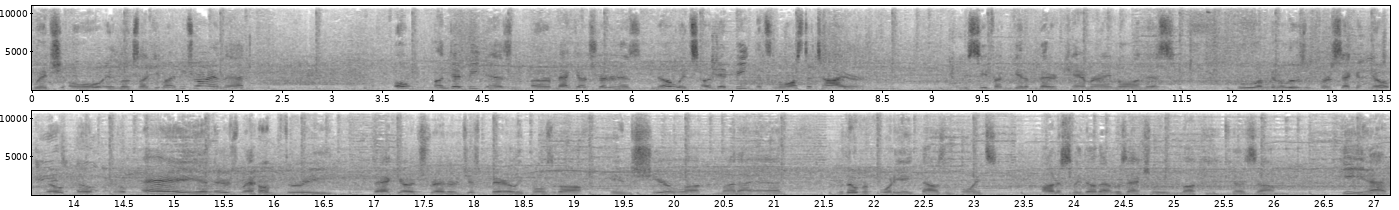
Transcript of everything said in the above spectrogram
which, oh, it looks like he might be trying that. Oh, Undead Beat has, or Backyard Shredder has, no, it's Undead Beat that's lost a tire. Let me see if I can get a better camera angle on this. Ooh, I'm going to lose him for a second. Nope, nope, nope, nope. Hey, and there's round three. Backyard Shredder just barely pulls it off in sheer luck, might I add, with over 48,000 points. Honestly, though, that was actually lucky because um, he had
